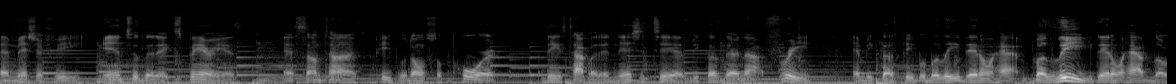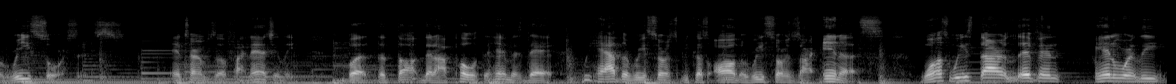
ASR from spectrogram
admission fee into the experience and sometimes people don't support these type of initiatives because they're not free and because people believe they don't have believe they don't have the resources in terms of financially but the thought that I pose to him is that we have the resources because all the resources are in us once we start living inwardly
